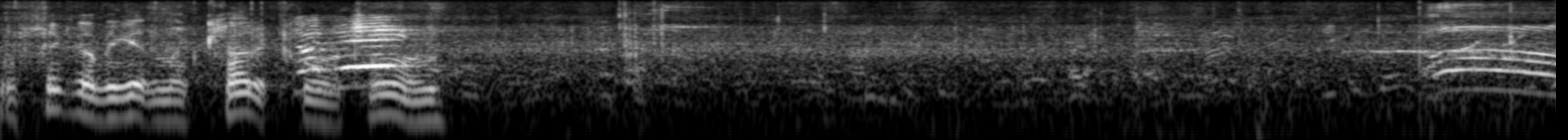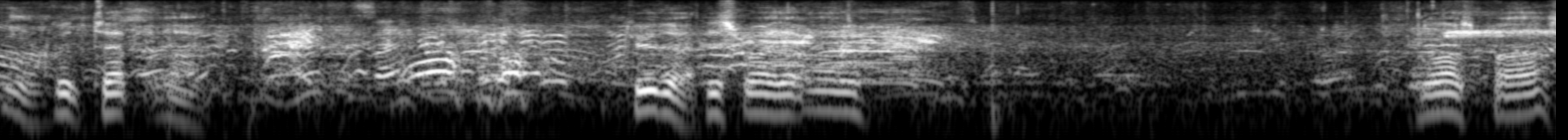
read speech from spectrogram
I think I'll be getting my coat at quarter time. Oh, good tap. Oh. Do that. This way, that way. Nice pass.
